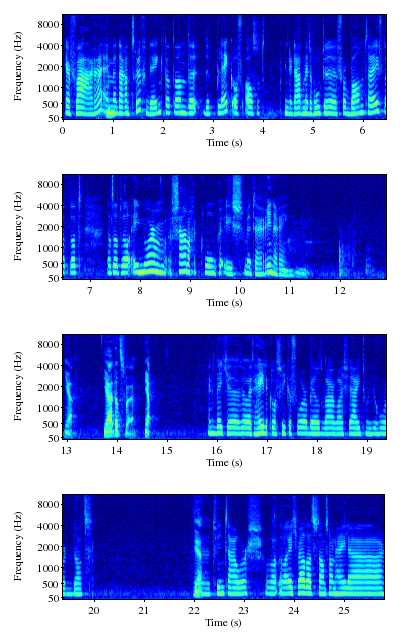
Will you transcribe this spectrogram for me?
ervaren en hmm. me daaraan terugdenk, dat dan de, de plek, of als het inderdaad met route verband heeft, dat dat dat dat wel enorm samengeklonken is met de herinnering. Ja, ja dat is waar. Ja. En een beetje zo het hele klassieke voorbeeld, waar was jij toen je hoorde dat? De ja. Twin Towers. Weet je wel, dat is dan zo'n hele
